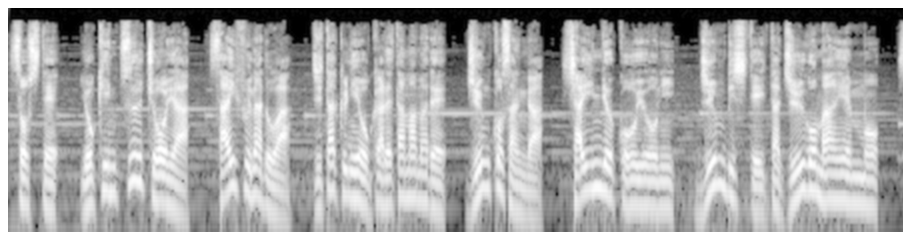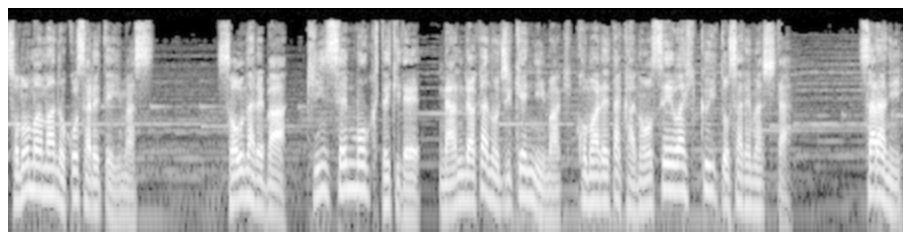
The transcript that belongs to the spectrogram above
そして預金通帳や財布などは自宅に置かれたままで、純子さんが社員旅行用に準備していた15万円もそのまま残されています。そうなれば、金銭目的で何らかの事件に巻き込まれた可能性は低いとされました。さらに、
